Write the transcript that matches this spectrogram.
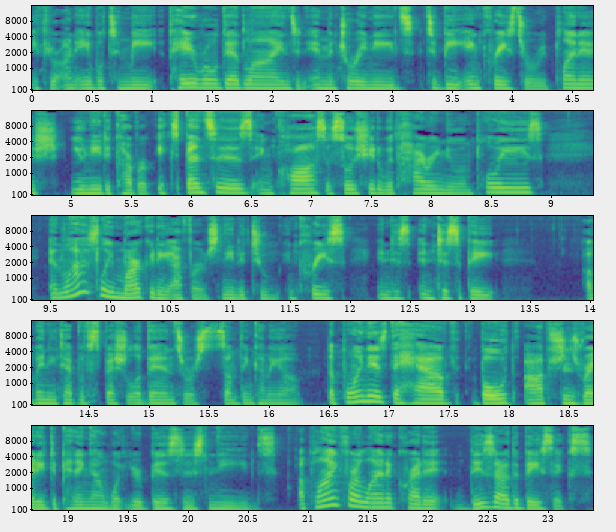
if you're unable to meet payroll deadlines and inventory needs to be increased or replenished, you need to cover expenses and costs associated with hiring new employees. And lastly, marketing efforts needed to increase and anticipate of any type of special events or something coming up. The point is to have both options ready depending on what your business needs. Applying for a line of credit, these are the basics.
